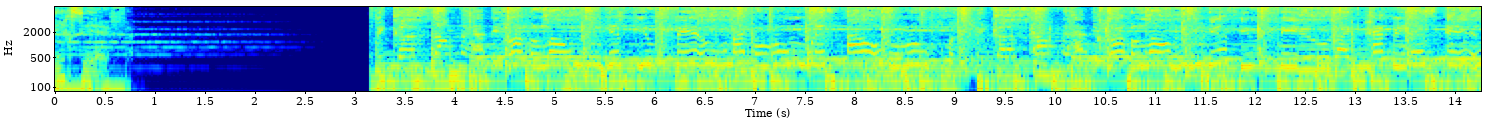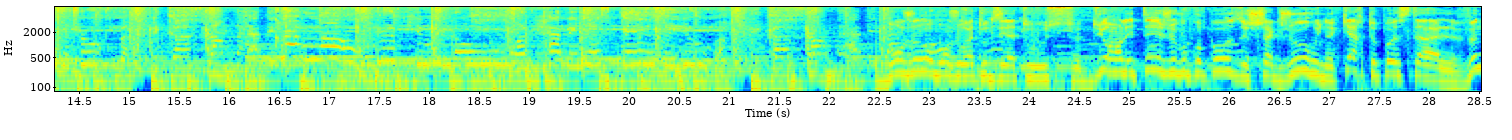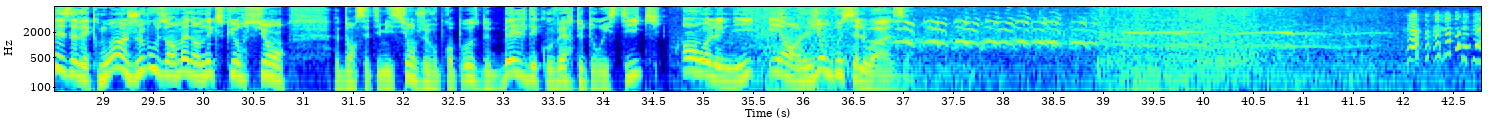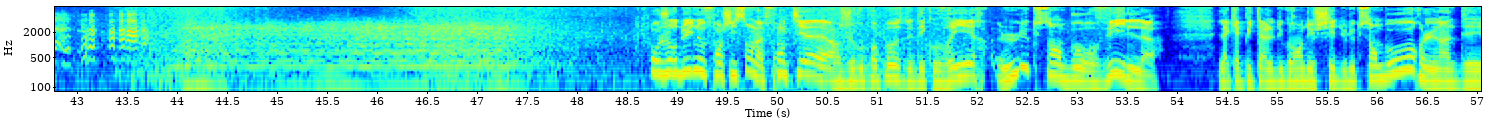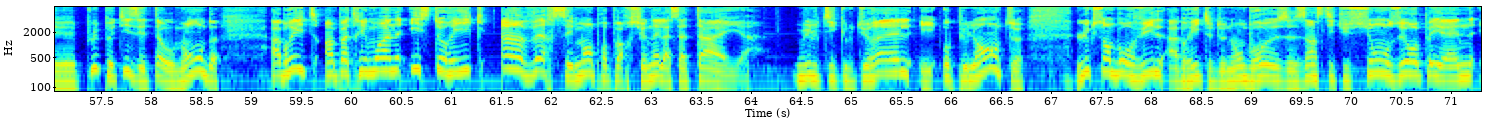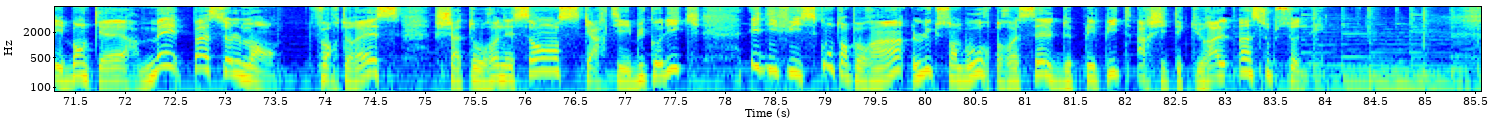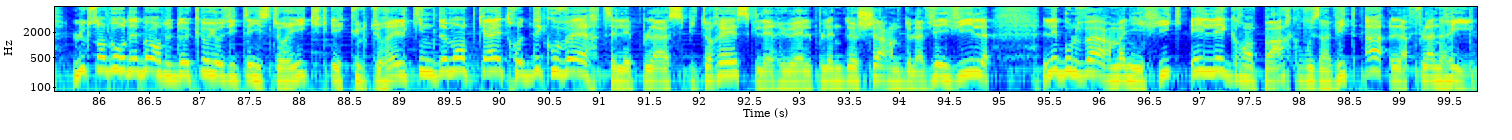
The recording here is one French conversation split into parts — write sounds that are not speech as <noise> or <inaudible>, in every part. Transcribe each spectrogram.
RCF. Bonjour, à toutes et à tous. Durant l'été, je vous propose chaque jour une carte postale. Venez avec moi, je vous emmène en excursion. Dans cette émission, je vous propose de belles découvertes touristiques en Wallonie et en région bruxelloise. Aujourd'hui, nous franchissons la frontière. Je vous propose de découvrir Luxembourgville. La capitale du Grand-Duché du Luxembourg, l'un des plus petits États au monde, abrite un patrimoine historique inversement proportionnel à sa taille. Multiculturelle et opulente, Luxembourgville abrite de nombreuses institutions européennes et bancaires, mais pas seulement. Forteresse, château Renaissance, quartier bucolique, édifices contemporains, Luxembourg recèle de pépites architecturales insoupçonnées. Luxembourg déborde de curiosités historiques et culturelles qui ne demandent qu'à être découvertes. Les places pittoresques, les ruelles pleines de charme de la vieille ville, les boulevards magnifiques et les grands parcs vous invitent à la flânerie.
